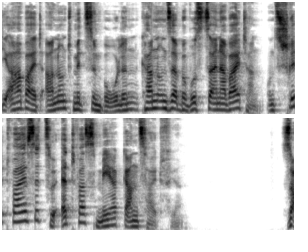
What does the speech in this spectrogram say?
Die Arbeit an und mit Symbolen kann unser Bewusstsein erweitern, uns schrittweise zu etwas mehr Ganzheit führen. So,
